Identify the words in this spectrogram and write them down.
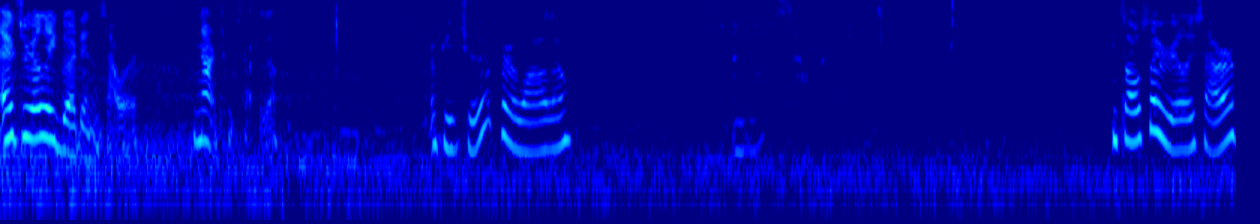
It's really good and sour. Not too sour though. If you chew it for a while though. I love sour. It's also really sour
